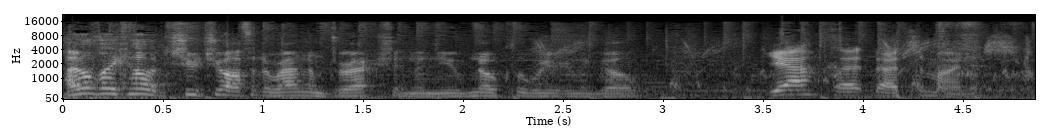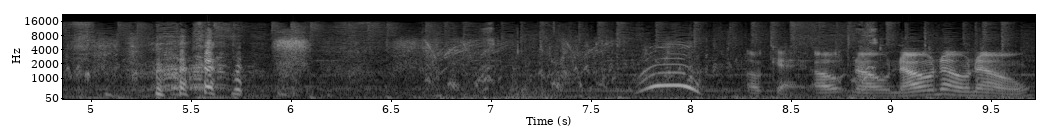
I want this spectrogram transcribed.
I don't like how it shoots you off in a random direction and you have no clue where you're gonna go. Yeah, that, that's a minus. Woo! Okay. Oh no no no no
